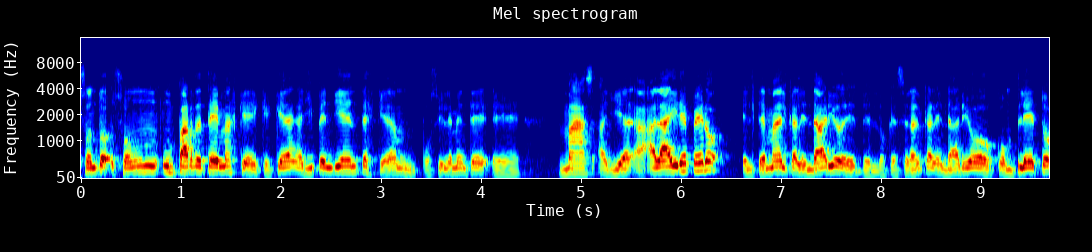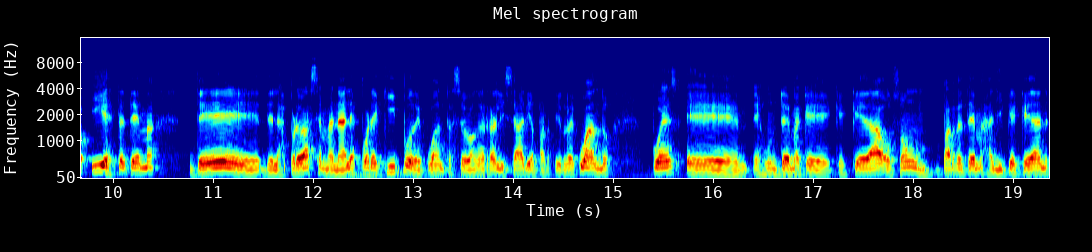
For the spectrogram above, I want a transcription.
son, son un par de temas que, que, quedan allí pendientes, quedan posiblemente más allí al aire, pero el tema del calendario, de, lo que será el calendario completo y este tema de, las pruebas semanales por equipo, de cuántas se van a realizar y a partir de cuándo, pues eh, es un tema que, queda, o son un par de temas allí que quedan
